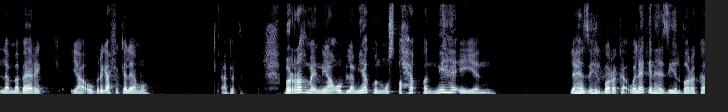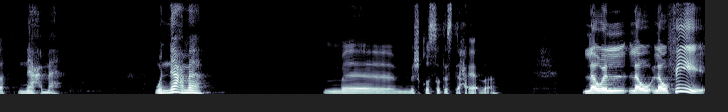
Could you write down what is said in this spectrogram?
لما بارك يعقوب رجع في كلامه؟ ابدا. بالرغم إن يعقوب لم يكن مستحقا نهائيا لهذه البركة ولكن هذه البركة نعمة. والنعمة مش قصة استحقاق بقى. لو لو لو في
